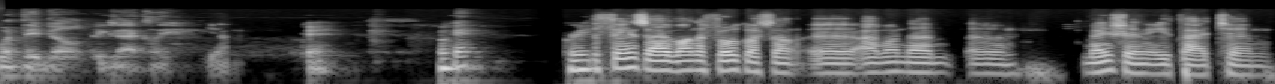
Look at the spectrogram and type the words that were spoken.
what they built exactly. Yeah. Okay. Okay. Great. The things I want to focus on, uh, I want to um, mention is that um,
